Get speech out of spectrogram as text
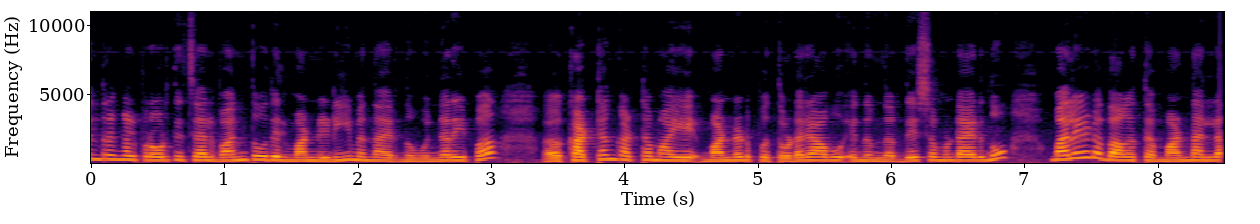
യന്ത്രങ്ങൾ പ്രവർത്തിച്ചാൽ വൻതോതിൽ മണ്ണിടിയുമെന്നായിരുന്നു മുന്നറിയിപ്പ്. ഘട്ടം ഘട്ടമായി മണ്ണെടുപ്പ് തുടരാവൂ എന്നും നിർദ്ദേശമുണ്ടായിരുന്നു. മലയുടെ ഭാഗത്തെ മണ്ണല്ല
